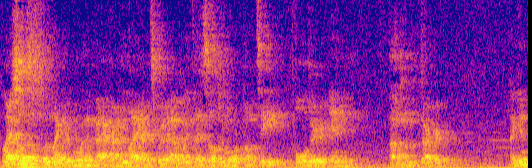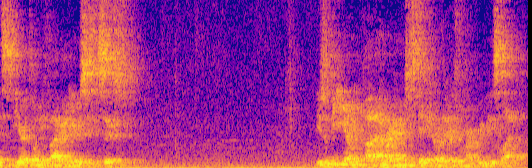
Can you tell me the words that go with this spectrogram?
Live cells look like they're more in the background, lighter and spread out, while dead cells are more punctate, older, and um, darker. Again, this is ER25 and ER66. These are the EM, uh, MRI images taken earlier from our previous lab.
